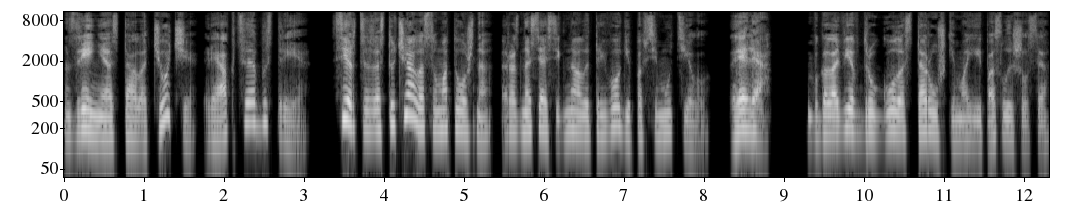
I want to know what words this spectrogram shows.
Зрение стало четче, реакция быстрее. Сердце застучало суматошно, разнося сигналы тревоги по всему телу. «Эля!» В голове вдруг голос старушки моей послышался,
